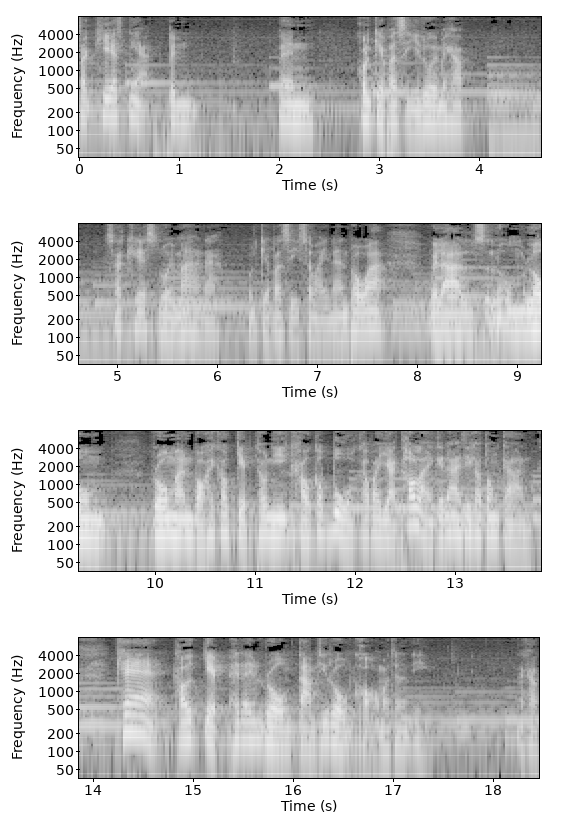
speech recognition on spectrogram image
ซักเคสเนี่ยเป็นเป็นคนเก็บภาษีรวยไหมครับซักเคสรวยมากนะคนเก็บภาษีสมัยนั้น เพราะว่าเวลาโรมโรมโรมันบอกให้เขาเก็บเท่านี้เขาก็บวกเข้าไปอยากเท่าไหร่ก็ได้ที่เขาต้องการ แค่เขาเก็บให้ได้โรมตามที่โรมขอมาเท่านั้นเองนะครับ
